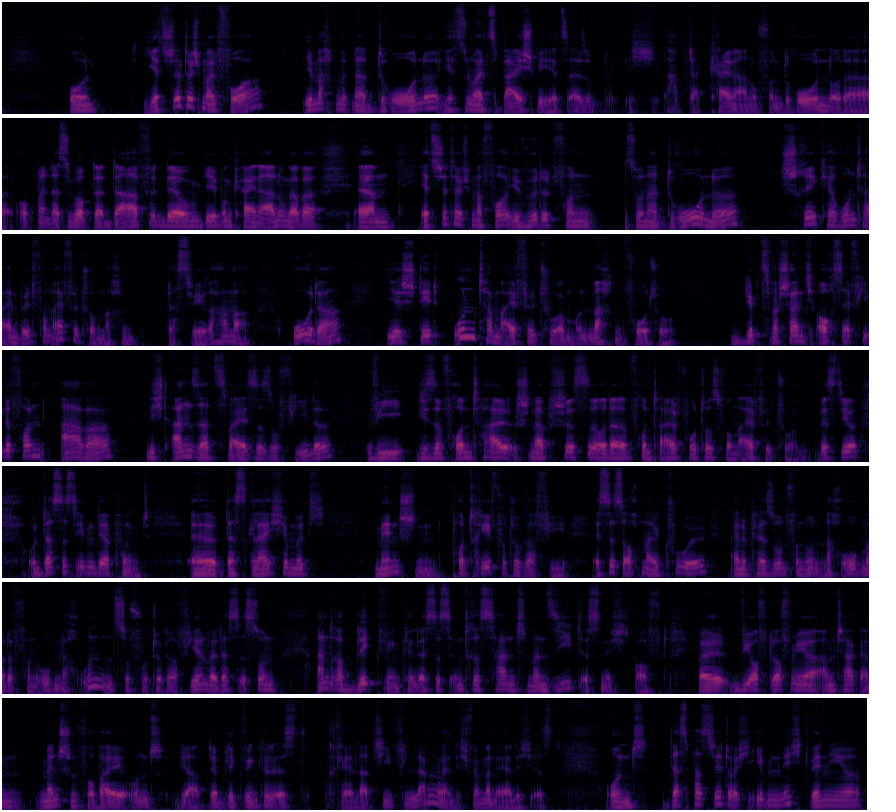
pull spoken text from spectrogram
Und jetzt stellt euch mal vor, ihr macht mit einer Drohne, jetzt nur als Beispiel, jetzt, also ich habe da keine Ahnung von Drohnen oder ob man das überhaupt da darf in der Umgebung, keine Ahnung, aber ähm, jetzt stellt euch mal vor, ihr würdet von so einer Drohne schräg herunter ein Bild vom Eiffelturm machen. Das wäre Hammer. Oder ihr steht unterm Eiffelturm und macht ein Foto. Gibt es wahrscheinlich auch sehr viele von, aber nicht ansatzweise so viele wie diese Frontalschnappschüsse oder Frontalfotos vom Eiffelturm, wisst ihr? Und das ist eben der Punkt. Äh, das gleiche mit Menschen, Porträtfotografie. Es ist auch mal cool, eine Person von unten nach oben oder von oben nach unten zu fotografieren, weil das ist so ein anderer Blickwinkel. Es ist interessant, man sieht es nicht oft. Weil wie oft laufen wir am Tag an Menschen vorbei und ja, der Blickwinkel ist relativ langweilig, wenn man ehrlich ist. Und das passiert euch eben nicht, wenn ihr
